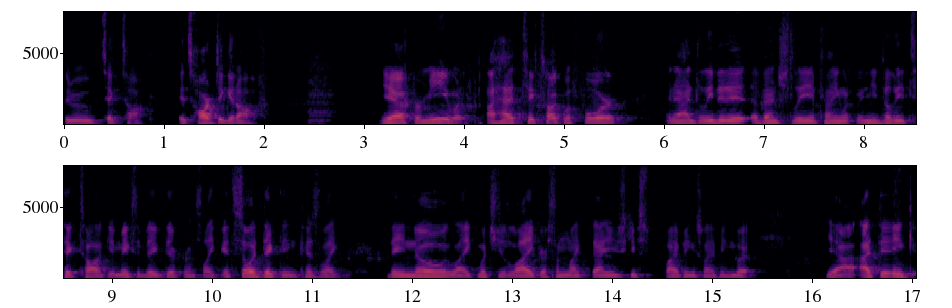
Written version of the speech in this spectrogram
through TikTok. It's hard to get off. Yeah, for me, I had TikTok before and I deleted it eventually. I'm telling you, when you delete TikTok, it makes a big difference. Like it's so addicting because like they know like what you like or something like that, and you just keep swiping and swiping. But yeah, I think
